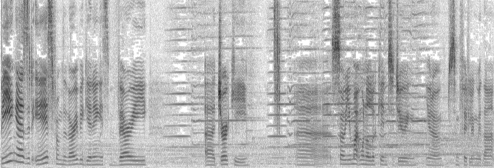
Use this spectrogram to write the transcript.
being as it is from the very beginning, it's very uh, jerky. Uh, so you might want to look into doing, you know, some fiddling with that.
